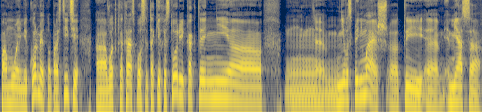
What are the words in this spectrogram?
помоями кормят, но, простите, вот как раз после таких историй как-то не, не воспринимаешь ты мясо,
